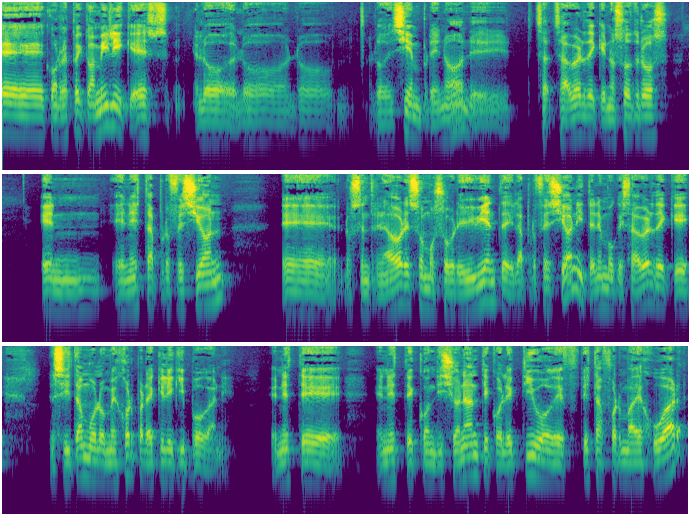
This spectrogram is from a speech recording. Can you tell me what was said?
Eh, con respecto a Milik, es lo, de siempre, ¿no? De saber de que nosotros en, esta profesión eh, los entrenadores somos sobrevivientes de la profesión y tenemos que saber de que necesitamos lo mejor para que el equipo gane. En este, en este condicionante colectivo de, esta forma de jugar,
